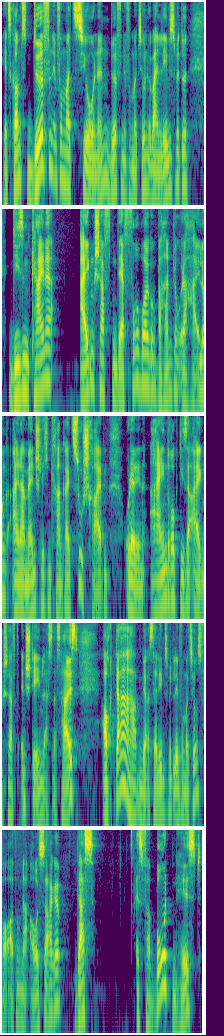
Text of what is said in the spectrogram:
Jetzt kommt es, dürfen Informationen, dürfen Informationen über ein Lebensmittel diesen keine Eigenschaften der Vorbeugung, Behandlung oder Heilung einer menschlichen Krankheit zuschreiben oder den Eindruck dieser Eigenschaft entstehen lassen. Das heißt, auch da haben wir aus der Lebensmittelinformationsverordnung eine Aussage, dass es verboten ist,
